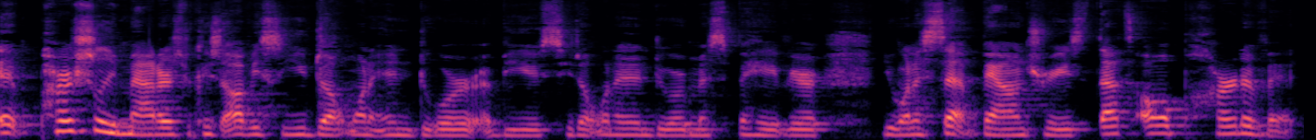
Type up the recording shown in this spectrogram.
it partially matters because obviously you don't want to endure abuse, you don't want to endure misbehavior, you want to set boundaries. That's all part of it.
